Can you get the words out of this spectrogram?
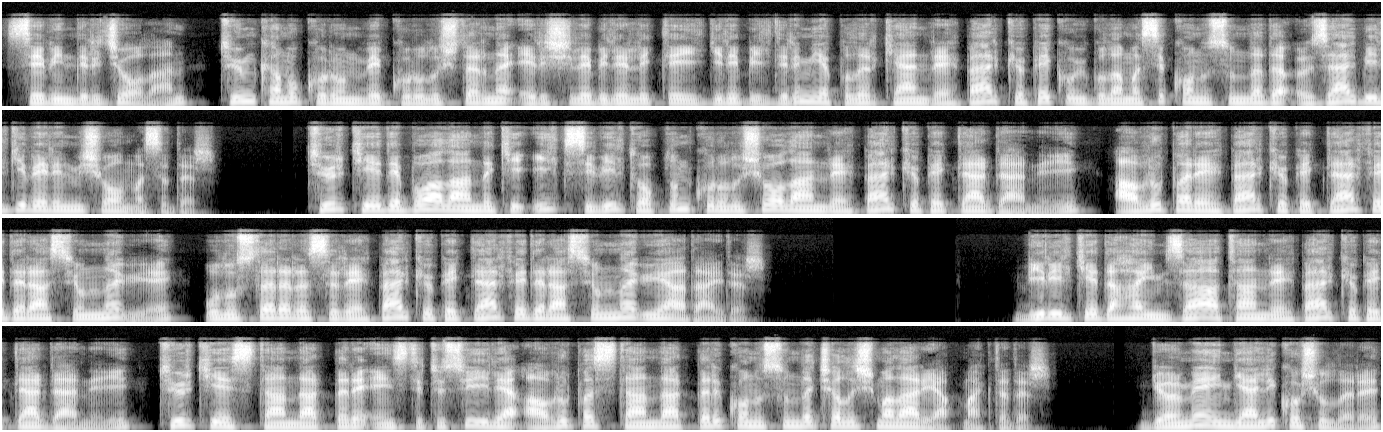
sevindirici olan, tüm kamu kurum ve kuruluşlarına erişilebilirlikle ilgili bildirim yapılırken rehber köpek uygulaması konusunda da özel bilgi verilmiş olmasıdır. Türkiye'de bu alandaki ilk sivil toplum kuruluşu olan Rehber Köpekler Derneği, Avrupa Rehber Köpekler Federasyonu'na üye, Uluslararası Rehber Köpekler Federasyonu'na üye adaydır. Bir ilke daha imza atan Rehber Köpekler Derneği, Türkiye Standartları Enstitüsü ile Avrupa standartları konusunda çalışmalar yapmaktadır. Görme engelli koşulları,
